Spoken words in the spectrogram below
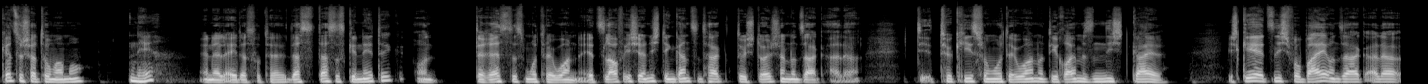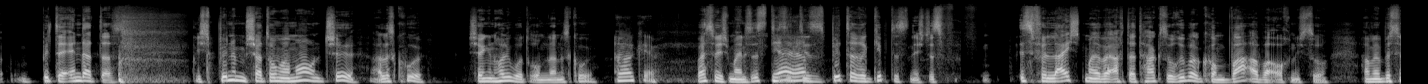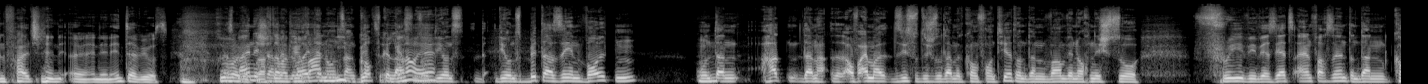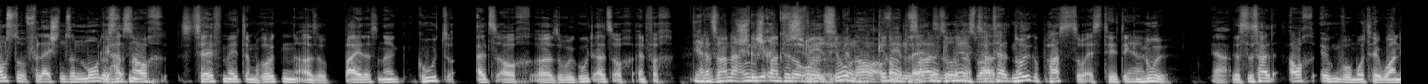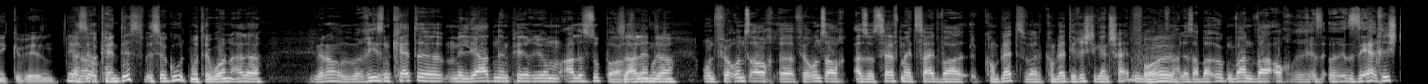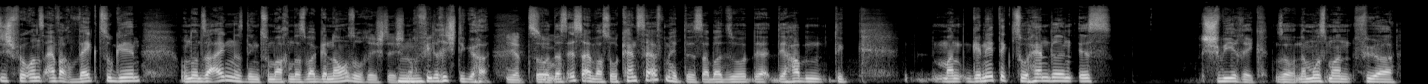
Kennst du Chateau Marmont? nee. In L.A. das Hotel. Das, das ist Genetik und der Rest ist Motel One. Jetzt laufe ich ja nicht den ganzen Tag durch Deutschland und sage, Alter, die Türkis von Motel One und die Räume sind nicht geil. Ich gehe jetzt nicht vorbei und sage, Alter, bitte ändert das. Ich bin im Chateau Marmont und chill. Alles cool. Ich hänge in Hollywood rum, dann ist cool. Ah, Okay. Weißt du, wie ich meine? Es ist diese, Ja, ja. dieses Bittere gibt es nicht. Das ist vielleicht mal bei Achter Tag so rübergekommen, war aber auch nicht so. Haben wir ein bisschen falsch in, äh, in den Interviews Das meine ich ja, aber wir Leuten waren in unseren Kopf gelassen, Genau, so, die, uns, die uns bitter sehen wollten. Und Mhm. dann hat, dann auf einmal siehst du dich so damit konfrontiert und dann waren wir noch nicht so free, wie wir es jetzt einfach sind. Und dann kommst du vielleicht in so einen Modus. Wir hatten auch Selfmade im Rücken, also beides, ne? Gut als auch, äh, sowohl gut als auch einfach. Ja, das war eine angespannte Situation. genau, genau das man so, das Es war- hat halt null gepasst, so Ästhetik, Ja. null. ja, Das ist halt auch irgendwo Motel One-ig gewesen. Ja. Das ist ja auch kein Diss, ist ja gut. Motel One, Alter, genau. Riesenkette, Milliardenimperium, alles super. Saarländer. Und, und für uns auch, äh, für uns auch, also Selfmade-Zeit war komplett, war komplett die richtige Entscheidung. Voll. Alles, aber irgendwann war auch sehr richtig für uns, einfach wegzugehen und unser eigenes Ding zu machen. Das war genauso richtig, noch viel richtiger. So, so- das ist einfach so. Kein Selfmade ist, aber so, die, die haben, die, man, Genetik zu handeln ist schwierig. So, da muss man für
